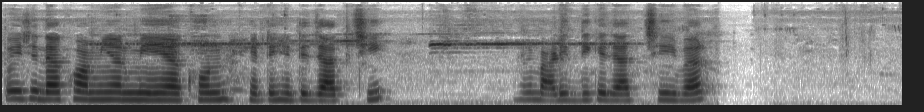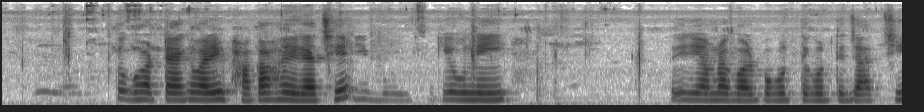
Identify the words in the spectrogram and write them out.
তো এই যে দেখো আমি আর মেয়ে এখন হেঁটে হেঁটে যাচ্ছি। বাড়ির দিকে যাচ্ছি এবার। তো ঘরটা একেবারেই ফাঁকা হয়ে গেছে। কেউ নেই। তো এই যে আমরা গল্প করতে করতে যাচ্ছি।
